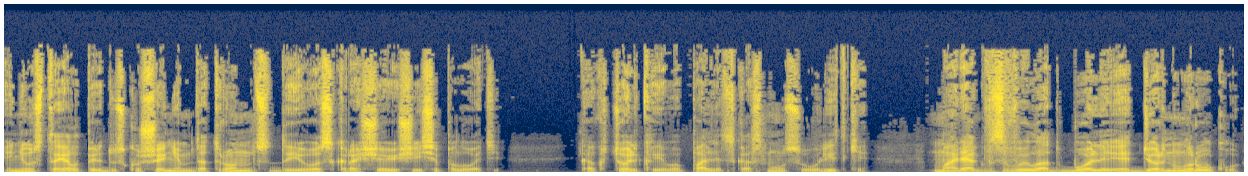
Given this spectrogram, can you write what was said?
и не устоял перед искушением дотронуться до его сокращающейся плоти. Как только его палец коснулся улитки — Моряк взвыл от боли и отдернул руку,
